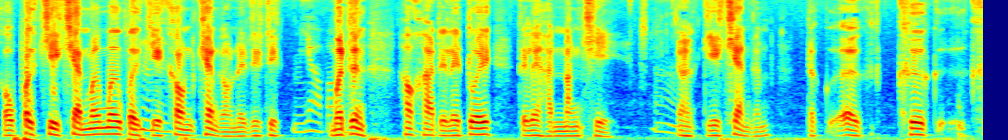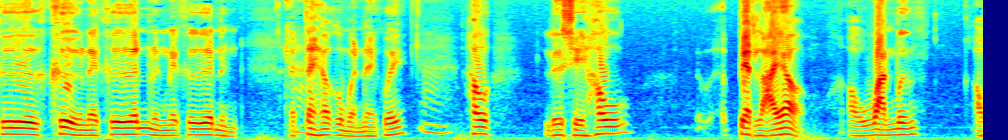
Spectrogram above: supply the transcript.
เขาเปิดขี้แค้นเมื่อเมื่อเปิดขี้เข้าแค้นเขาในทิศมียาวเมื่อถึงเฮาคาแต่เลยตัวแต่เลยหันนังเคเออกี่แค้นกันแต่เออคือคือคือในคือหนึ่งในคือหนึ่งแต่เฮาก็เหมือนในก้อยอืมเฮาหรือสิเฮาเปลียดหลายอะเอาวันเมืองเอา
